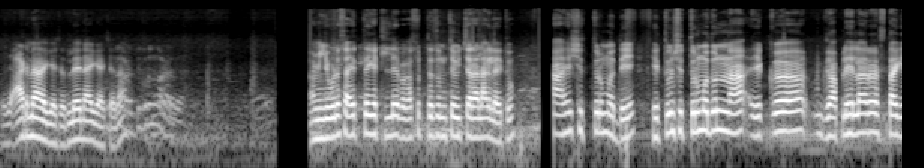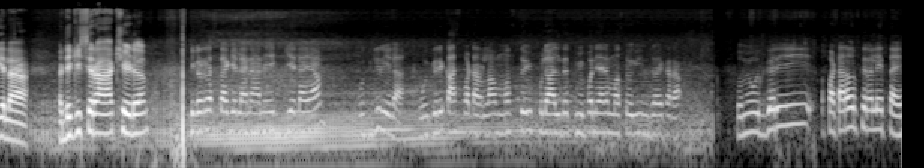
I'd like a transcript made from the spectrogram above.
म्हणजे आठ मॅगी घ्यायच्यात लय नाही घ्यायच्यात हा? आम्ही एवढं साहित्य घेतलेलं आहे बघा सुट्ट तुमचा विचारायला लागलाय तो. आहे शित्तूरमध्ये. इथून शित्तूरमधून ना एक आपल्या ह्याला रस्ता गेला. डिगिशिरा खेड. तिकडे रस्ता गेला ना आणि एक गेला या उदगिरीला. उदगिरी कास पठारला मस्त फुलं आली तर तुम्ही पण याने मस्त एन्जॉय करा. तुम्ही उदगिरी पठारावर फिरायला येत आहे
